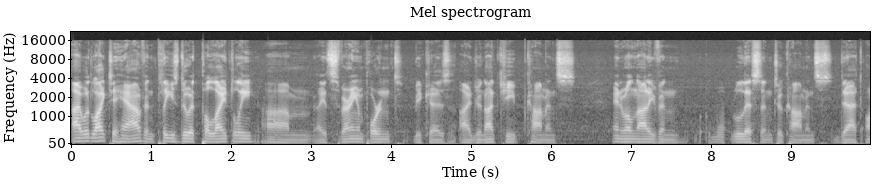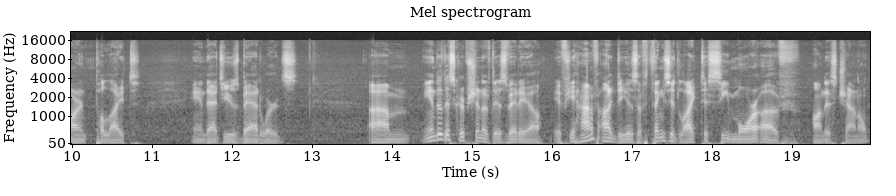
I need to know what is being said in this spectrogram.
I would like to have, and please do it politely. Um, it's very important because I do not keep comments and will not even listen to comments that aren't polite and that use bad words. Um, in the description of this video, if you have ideas of things you'd like to see more of on this channel,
